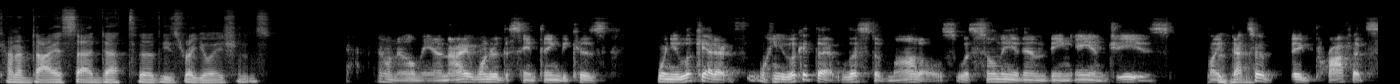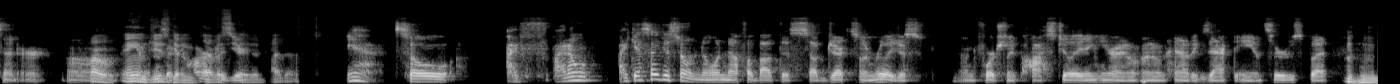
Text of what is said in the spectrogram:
kind of die a sad death to these regulations? I don't know, man. I wondered the same thing because when you look at it, when you look at that list of models, with so many of them being AMGs, like mm-hmm. that's a big profit center. Um, oh, AMG is getting devastated by this. Yeah. So I, I don't. I guess I just don't know enough about this subject, so I'm really just unfortunately postulating here. I don't I don't have exact answers, but mm-hmm.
